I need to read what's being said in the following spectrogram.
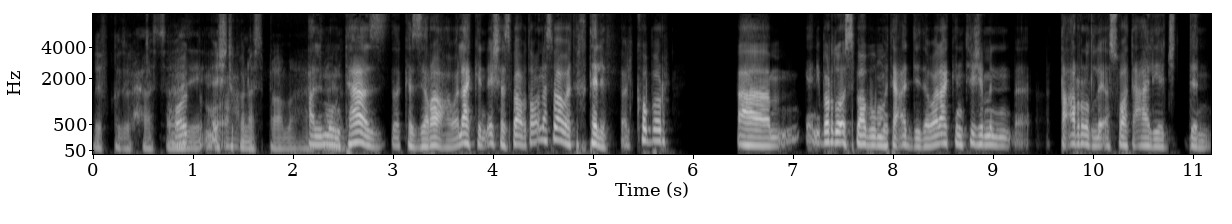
بيفقدوا الحاسة هذه إيش تكون أسبابها؟ الممتاز كزراعة ولكن إيش أسبابها؟ طبعا أسبابها تختلف، الكبر يعني برضو أسبابه متعددة ولكن تيجي من التعرض لأصوات عالية جدا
